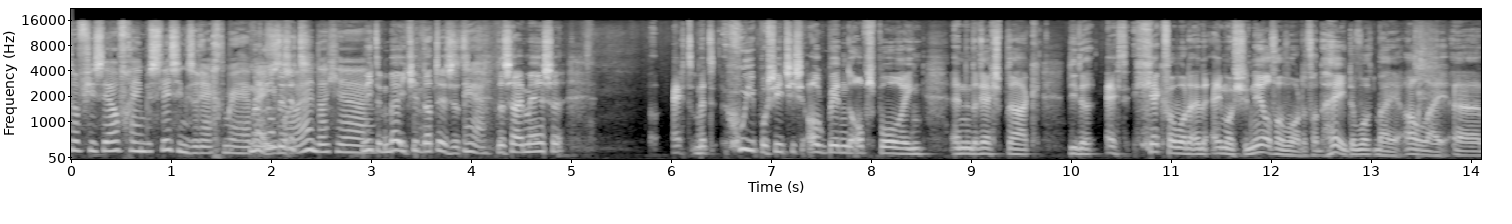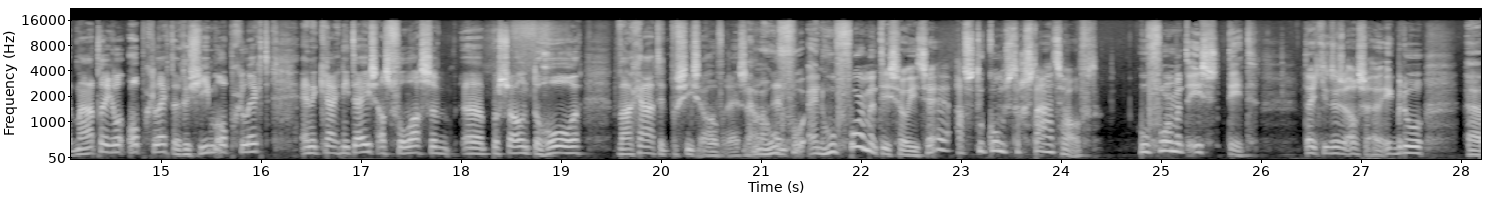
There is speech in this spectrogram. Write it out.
alsof je zelf geen beslissingsrecht meer hebt. Nee, dat is zo, het. hè? Dat je... Niet een beetje, dat is het. Ja. Er zijn mensen echt met goede posities, ook binnen de opsporing en in de rechtspraak, die er echt gek van worden en emotioneel van worden. Van hé, hey, er wordt mij allerlei eh, maatregelen opgelegd, een regime opgelegd. En ik krijg niet eens als volwassen eh, persoon te horen waar gaat dit precies over en zo. Ja, maar hoe En- en hoe vormend is zoiets, hè? Als toekomstig staatshoofd? Hoe vormend is dit? Dat je dus als, eh, ik bedoel, eh,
